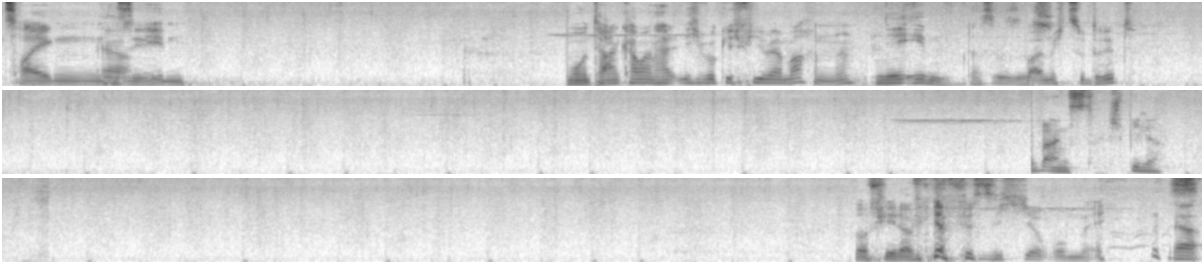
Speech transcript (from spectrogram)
zeigen, Ja. sehen. Momentan kann man halt nicht wirklich viel mehr machen, ne? Nee, eben, das ist Vor allem es. nicht zu dritt. Ich hab Angst. Spieler. Läuft jeder wieder für sich hier rum, ey. Ja.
